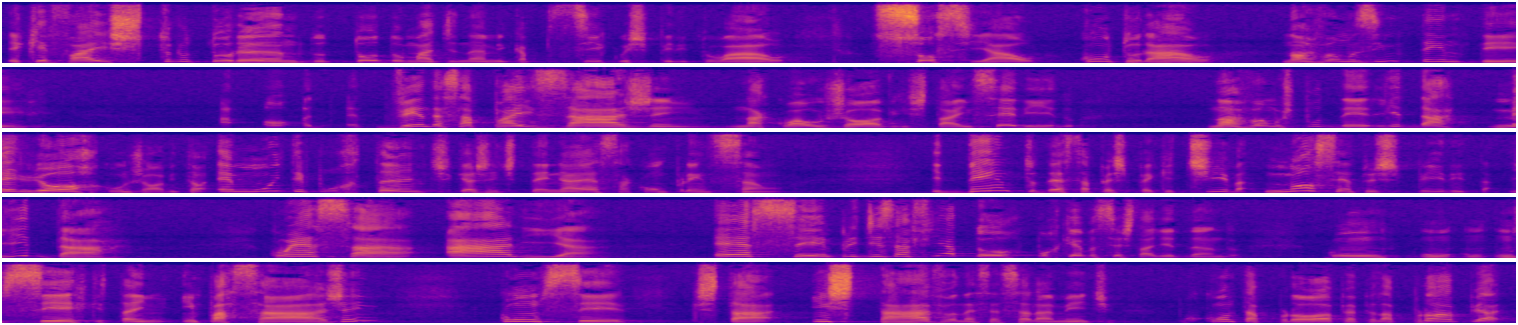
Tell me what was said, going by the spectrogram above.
e que vai estruturando toda uma dinâmica psicoespiritual, social, cultural, nós vamos entender, vendo essa paisagem na qual o jovem está inserido, nós vamos poder lidar melhor com o jovem. Então, é muito importante que a gente tenha essa compreensão. E dentro dessa perspectiva, no centro espírita, lidar com essa área é sempre desafiador, porque você está lidando com um, um, um ser que está em, em passagem, com um ser que está instável necessariamente por conta própria, pela própria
